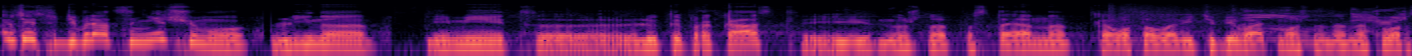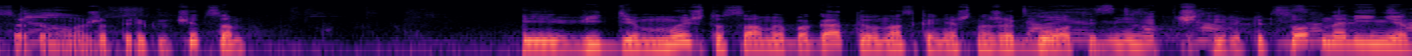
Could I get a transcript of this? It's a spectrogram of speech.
ну, здесь удивляться нечему. Лина имеет э, лютый прокаст, и нужно постоянно кого-то ловить, убивать. Можно на Networks, я думаю, уже переключиться. И видим мы, что самый богатый у нас, конечно же, год. Имеет 4500 на линии,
